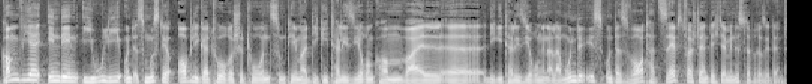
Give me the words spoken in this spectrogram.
Kommen wir in den Juli und es muss der obligatorische Ton zum Thema Digitalisierung kommen, weil äh, Digitalisierung in aller Munde ist und das Wort hat selbstverständlich der Ministerpräsident.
